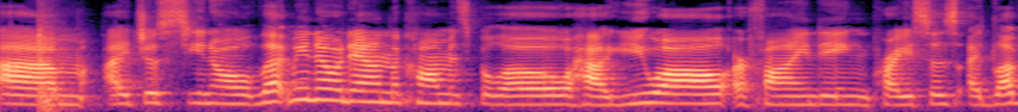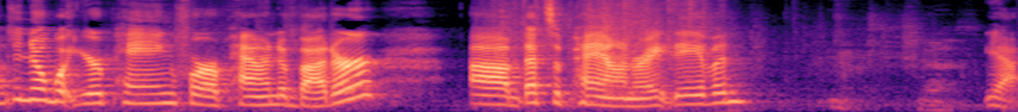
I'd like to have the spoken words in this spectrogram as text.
um, I just, you know, let me know down in the comments below how you all are finding prices. I'd love to know what you're paying for a pound of butter. Um, that's a pound, right, David? Yeah,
